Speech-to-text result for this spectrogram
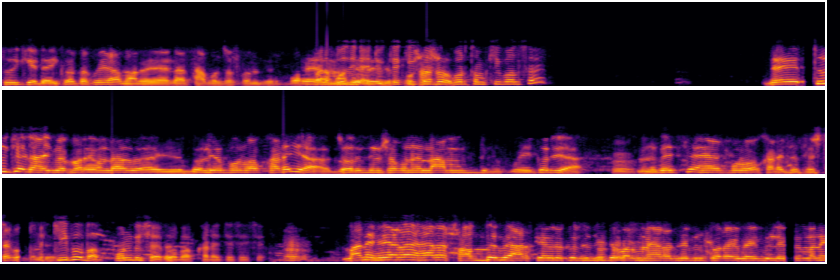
তুই কে দেয় কথা কই আমার এটা থাপড় চট করেছে পরে মানে প্রথম কি বলছে? যে তুই কে এই ব্যাপারে এই দলীয় প্রভাব খাটাইয়া জরিদিন স্বপনের নাম ই করিয়া মানে বেশি হ্যাঁ প্রভাব খাটাইতে চেষ্টা মানে করছে কি প্রভাব? কোন বিষয়ে প্রভাব খাটাইতে চাইছে? মানে হেরা হেরা সব দেবে আর কেউ কিছু দিতে পারবে না হেরা দেবিল করাই ভাইবিল মানে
